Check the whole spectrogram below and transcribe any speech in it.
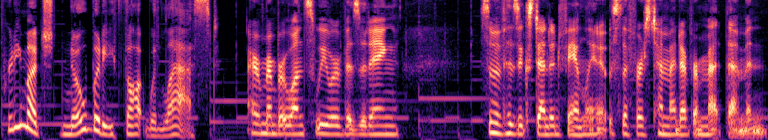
pretty much nobody thought would last. I remember once we were visiting some of his extended family, and it was the first time I'd ever met them. And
